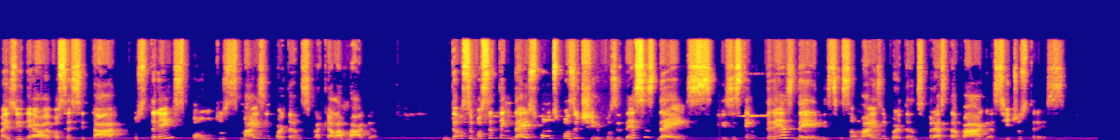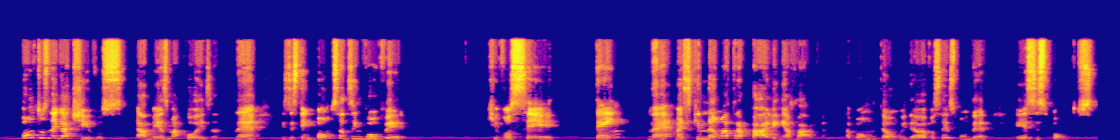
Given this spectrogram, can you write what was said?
mas o ideal é você citar os três pontos mais importantes para aquela vaga. Então, se você tem 10 pontos positivos e desses 10 existem três deles que são mais importantes para esta vaga, cite os três. Pontos negativos, a mesma coisa, né? Existem pontos a desenvolver que você tem, né? Mas que não atrapalhem a vaga tá bom? Então, o ideal é você responder esses pontos.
